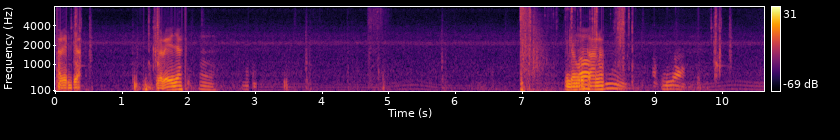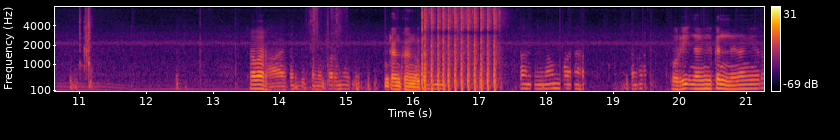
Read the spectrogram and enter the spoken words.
Gereja. Gereja. Hmm. Udah ke sana. Hmm. Aku dua. Sabar. Ah, kan kang kita. Kan. Kan Kori nang kan nang iro.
